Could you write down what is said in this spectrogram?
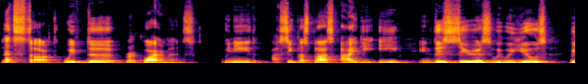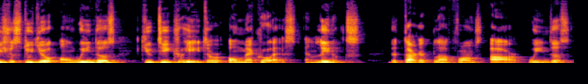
Let's start with the requirements we need a C++ IDE. In this series, we will use Visual Studio on Windows, Qt Creator on macOS and Linux. The target platforms are Windows,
